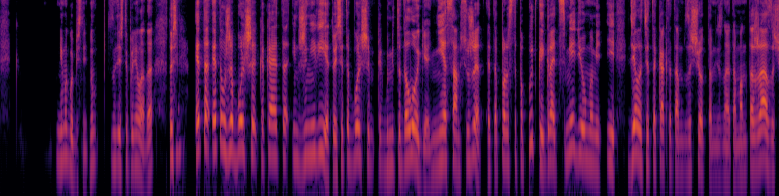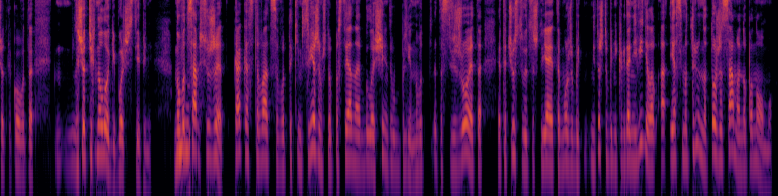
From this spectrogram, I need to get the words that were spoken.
не могу объяснить. Ну, надеюсь, ты поняла, да? То есть это, это уже больше какая-то инженерия, то есть это больше как бы методология, не сам сюжет. Это просто попытка играть с медиумами и делать это как-то там за счет, там, не знаю, там монтажа, за счет какого-то, за счет технологий в большей степени. Но mm-hmm. вот сам сюжет, как оставаться вот таким свежим, чтобы постоянно было ощущение того, блин, ну вот это свежо, это, это чувствуется, что я это, может быть, не то чтобы никогда не видел, а я смотрю на то же самое, но по-новому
